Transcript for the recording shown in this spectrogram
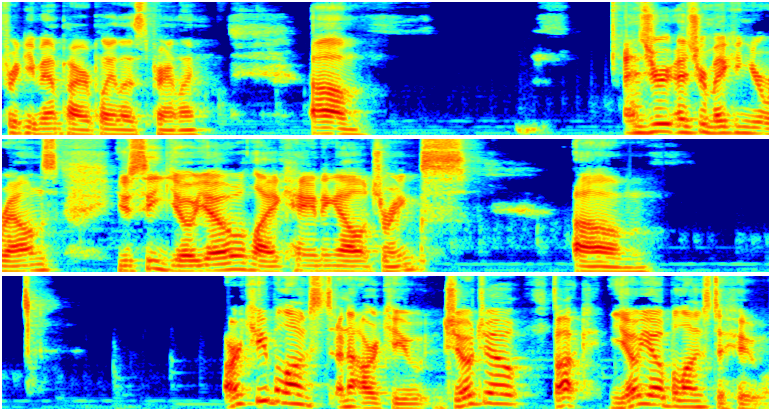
Freaky Vampire playlist apparently. Um, as you're as you're making your rounds, you see Yo-Yo like handing out drinks. Um, RQ belongs to not RQ. JoJo. Fuck. Yo-Yo belongs to who?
